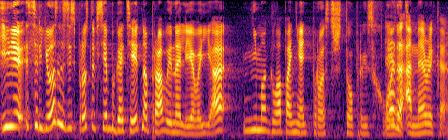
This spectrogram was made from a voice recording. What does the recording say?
И серьезно, здесь просто все богатеют направо и налево. Я не могла понять просто, что происходит. Это Америка.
